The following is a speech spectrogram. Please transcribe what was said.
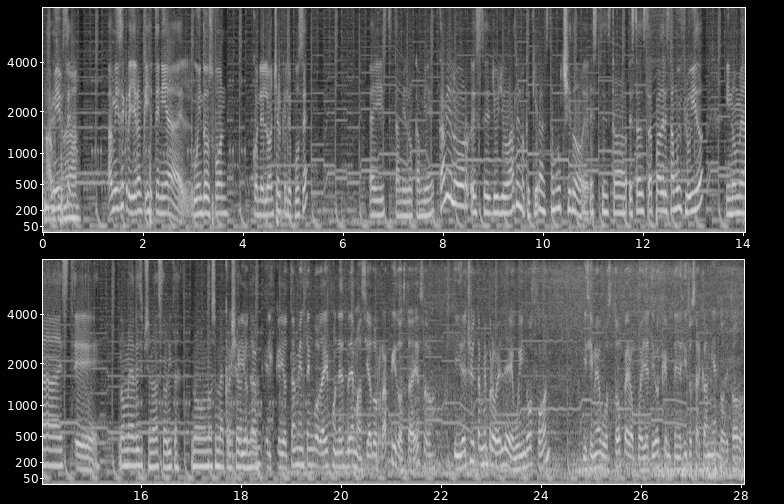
A mí, se, a mí se creyeron que yo tenía el Windows Phone con el launcher que le puse. Ahí este, también lo cambié. Cámbialo, este Yuyo, hazle lo que quieras, está muy chido. Este está, está, está padre, está muy fluido y no me ha este no me ha decepcionado hasta ahorita. No, no se me ha El crashado que, yo nada. el que yo también tengo de iPhone es demasiado rápido hasta eso. Y de hecho yo también probé el de Windows Phone y sí me gustó, pero pues ya te digo que necesito estar cambiando de todo.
